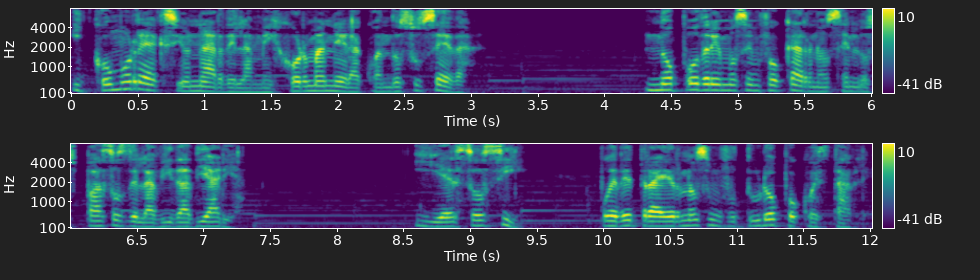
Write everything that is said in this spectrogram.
y cómo reaccionar de la mejor manera cuando suceda, no podremos enfocarnos en los pasos de la vida diaria. Y eso sí, puede traernos un futuro poco estable.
